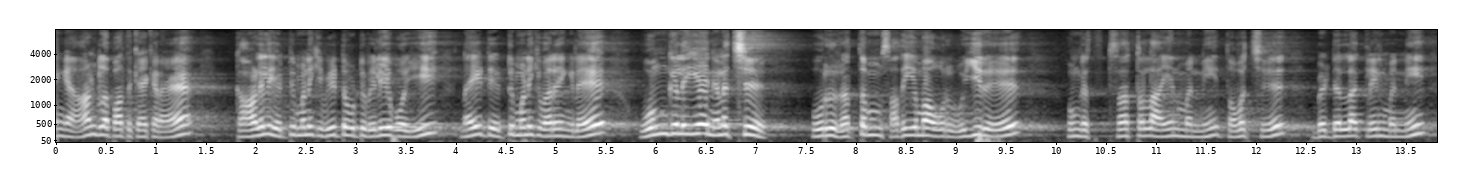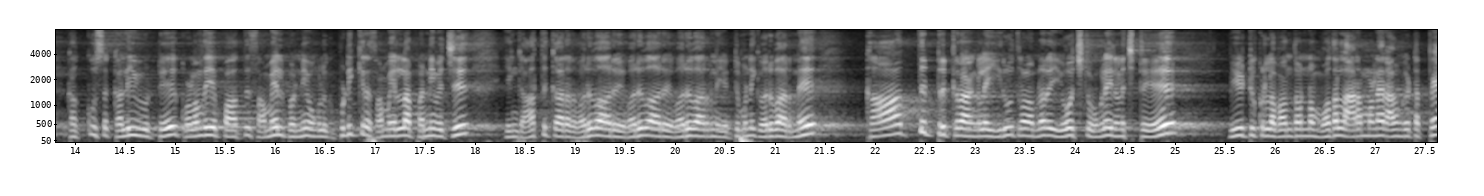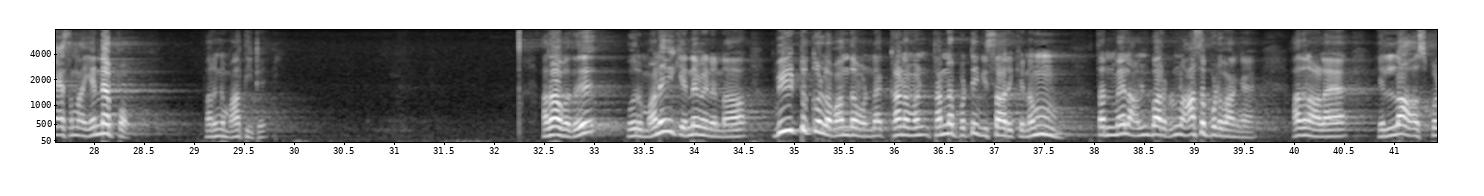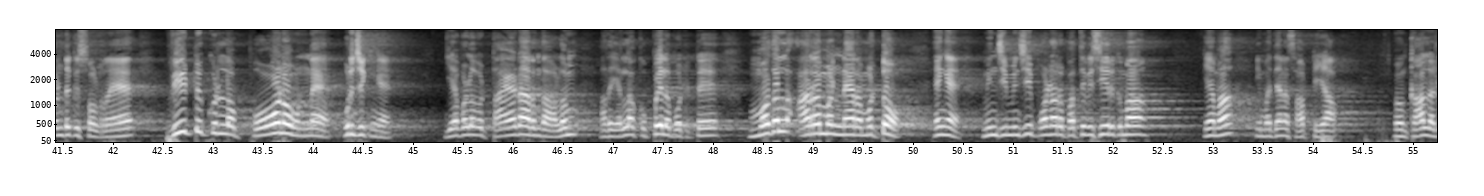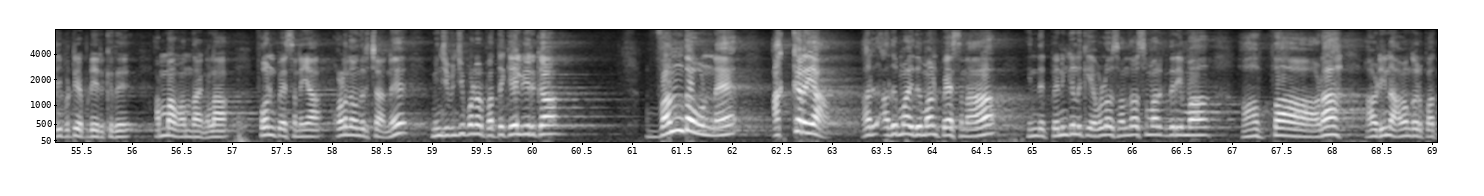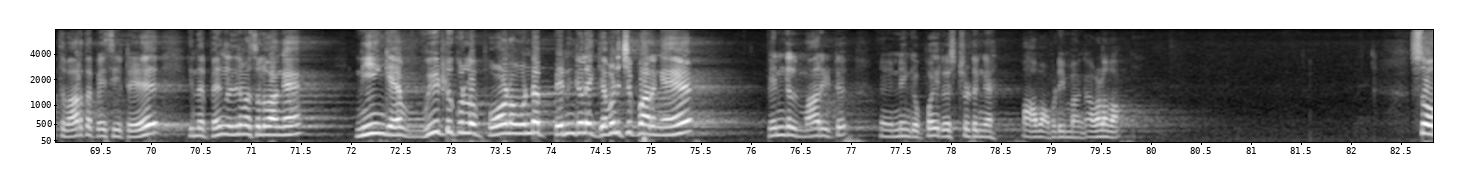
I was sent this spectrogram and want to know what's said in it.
எங்கள் ஆண்களை பார்த்து கேட்குறேன் காலையில் எட்டு மணிக்கு வீட்டை விட்டு வெளியே போய் நைட்டு எட்டு மணிக்கு வரீங்களே உங்களையே நினச்சி ஒரு ரத்தம் சதயமாக ஒரு உயிர் உங்கள் ஷர்ட்டெல்லாம் அயன் பண்ணி துவைச்சி பெட்டெல்லாம் க்ளீன் பண்ணி கக்கூசை கழுவி விட்டு குழந்தைய பார்த்து சமையல் பண்ணி உங்களுக்கு பிடிக்கிற சமையல்லாம் பண்ணி வச்சு எங்கள் ஆத்துக்காரர் வருவார் வருவார் வருவாருன்னு எட்டு மணிக்கு வருவாருன்னு காத்துட்ருக்குறாங்களே இருபத்தி நாலு மணி நேரம் யோசிச்சுட்டு உங்களே நினச்சிட்டு வீட்டுக்குள்ளே வந்தோன்னே முதல்ல அரை மணி நேரம் அவங்ககிட்ட பேசினா என்னப்போ பாருங்கள் பாருங்க மாற்றிட்டேன் அதாவது ஒரு மனைவிக்கு என்ன வேணும்னா வீட்டுக்குள்ளே வந்தவொடனே கணவன் தன்னை பற்றி விசாரிக்கணும். தன் மேலே அன்பாக இருக்கணும்னு ஆசைப்படுவாங்க. அதனால் எல்லா ஹஸ்பண்டுக்கு சொல்கிறேன் வீட்டுக்குள்ளே போன உடனே புரிஞ்சுக்குங்க. எவ்வளவு டயர்டாக இருந்தாலும் அதை எல்லாம் குப்பையில் போட்டுட்டு முதல் அரை மணி நேரம் மட்டும் ஏங்க மிஞ்சி மிஞ்சி போன ஒரு பத்து விஷயம் இருக்குமா? ஏமா நீ மத்தியானம் சாப்பிட்டியா? உன் கால் அடிபட்டு எப்படி இருக்குது? அம்மா வந்தாங்களா? ஃபோன் பேசினியா? குழந்தை வந்துருச்சான்னு மிஞ்சி மிஞ்சி போன ஒரு பத்து கேள்வி இருக்கா? வந்த உடனே அக்கறையா? அது அதுமா இதுமான்னு பேசினா இந்த பெண்களுக்கு எவ்வளோ சந்தோஷமாக இருக்குது தெரியுமா? அப்பாடா அப்படின்னு அவங்க ஒரு பத்து வார்த்தை பேசிட்டு இந்த பெண்கள் தெரியுமா சொல்லுவாங்க? நீங்கள் வீட்டுக்குள்ளே போன உடனே பெண்களை கவனிச்சு பாருங்க. பெண்கள் மாறிட்டு நீங்கள் போய் ரெஸ்ட் எடுங்க பாவம் அப்படிம்பாங்க. அவ்வளோதான் ஸோ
